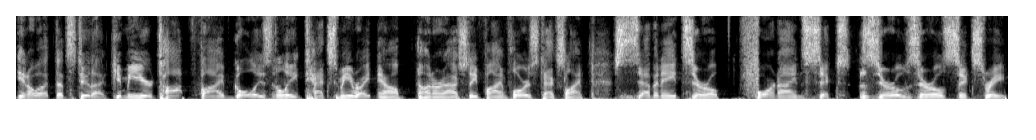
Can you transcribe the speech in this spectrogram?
you know what? Let's do that. Give me your top five goalies in the league. Text me right now on our Ashley Fine Floors text line 780-496-0063.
